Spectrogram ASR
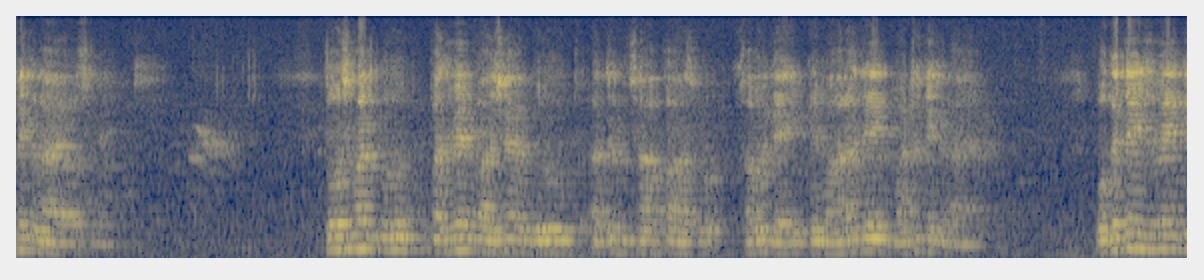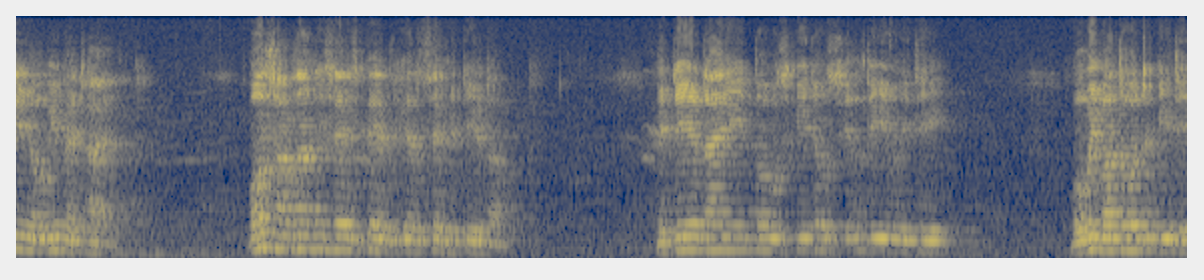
निकल आया उसमें। तो उस वक्त गुरु पंजवें पाशाह गुरु अर्जन साहब पास खबर गई कि महाराज एक मठ निकल आया वो कहते हैं, इसमें एक योगी बैठा है। बहुत सावधानी से इसके इर्द गिर्द से मिट्टी हटाओ। मिट्टी हटाई तो उसकी जो सिल दी हुई थी, वो भी बंद हो चुकी थी।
